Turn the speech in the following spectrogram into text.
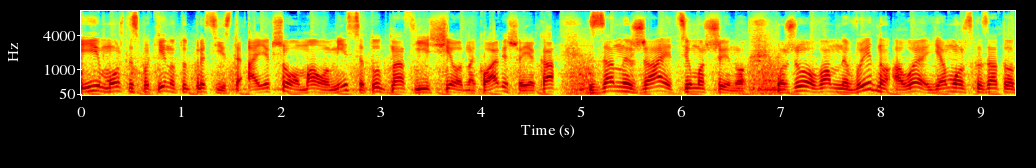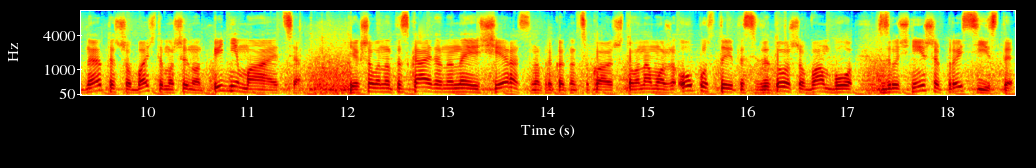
і можете спокійно тут присісти. А якщо мало місця, тут в нас є ще одна клавіша, яка занижає цю машину. Можливо, вам не видно, але я можу сказати одне, те, що бачите, машина піднімається. Якщо ви натискаєте на неї ще раз, наприклад, на цю клавішу, то вона може опуститися для того, щоб вам було зручніше присісти.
